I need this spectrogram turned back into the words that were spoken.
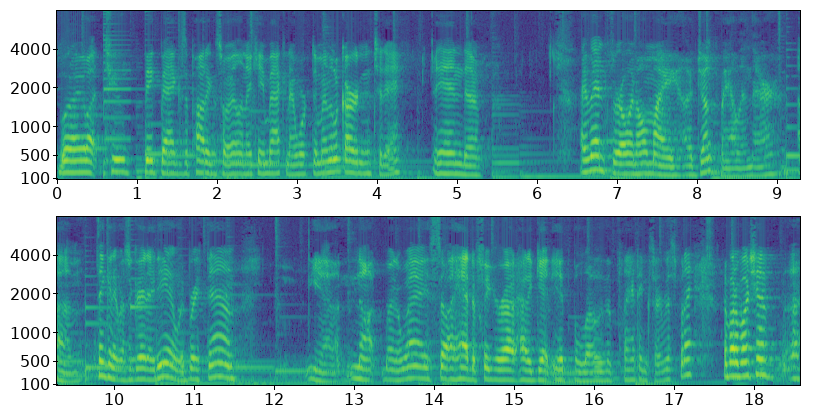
but I bought two big bags of potting soil, and I came back and I worked in my little garden today, and uh, I've been throwing all my uh, junk mail in there, um, thinking it was a great idea. It would break down. Yeah, not right away. So I had to figure out how to get it below the planting service. But I, I bought a bunch of uh,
